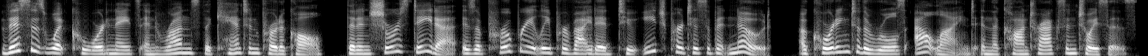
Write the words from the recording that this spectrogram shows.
This is what coordinates and runs the Canton protocol that ensures data is appropriately provided to each participant node according to the rules outlined in the contracts and choices.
